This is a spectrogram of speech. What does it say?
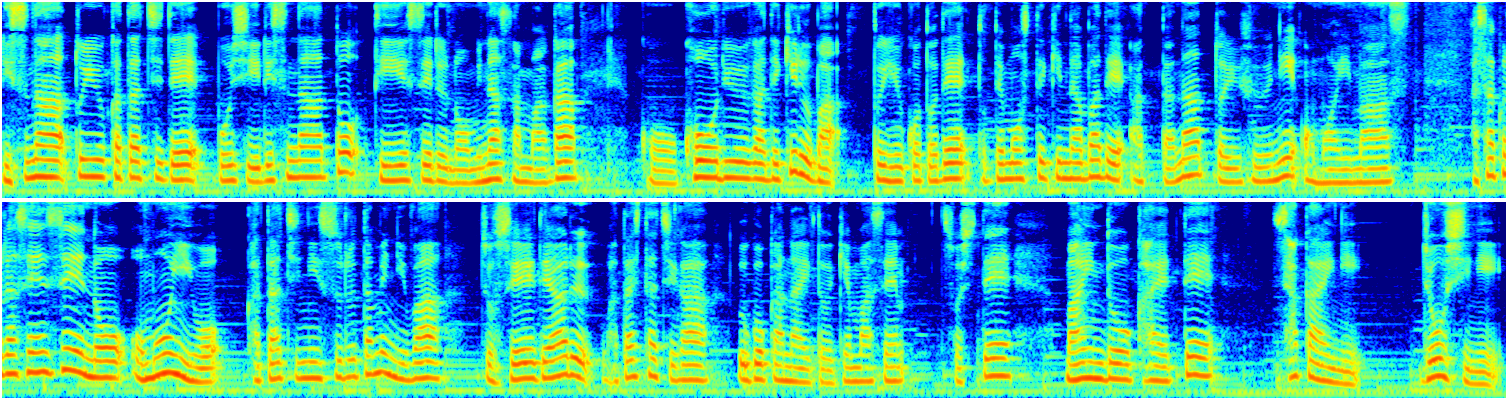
リスナーという形でボイシーリスナーと TSL の皆様がこう交流ができる場ということでとても素敵な場であったなというふうに思います。朝倉先生の思いを形にするためには女性である私たちが動かないといけません。そしてマインドを変えて社会に上司に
